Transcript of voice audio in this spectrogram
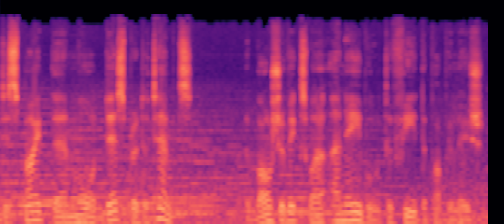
Despite their more desperate attempts, the Bolsheviks were unable to feed the population.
